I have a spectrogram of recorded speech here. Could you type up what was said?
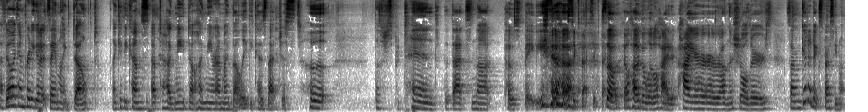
I feel like I'm pretty good at saying like don't like if he comes up to hug me, don't hug me around my belly because that just, huh, let's just pretend that that's not post baby. six pack, six pack. So he'll hug a little higher, higher around the shoulders. So I'm good at expressing what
